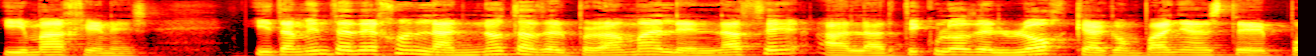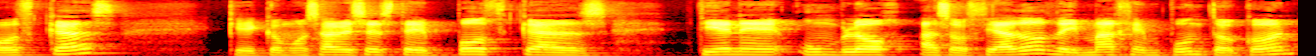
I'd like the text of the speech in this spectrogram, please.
imágenes. Y también te dejo en las notas del programa el enlace al artículo del blog que acompaña este podcast, que como sabes este podcast tiene un blog asociado de imagen.com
